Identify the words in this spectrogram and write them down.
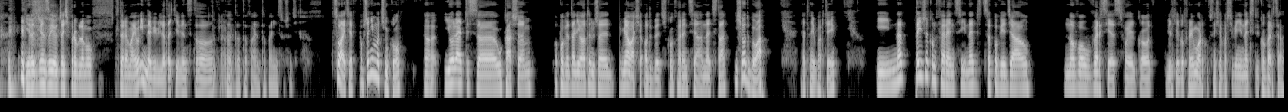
i rozwiązują część problemów, które mają inne biblioteki, więc to, To to, to, fajnie, to fajnie słyszeć. Słuchajcie, w poprzednim odcinku e, Julet z Łukaszem opowiadali o tym, że miała się odbyć konferencja Nexta i się odbyła, jak najbardziej. I na tejże konferencji Next zapowiedział nową wersję swojego wielkiego frameworku, w sensie właściwie nie Next, tylko Vercel,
